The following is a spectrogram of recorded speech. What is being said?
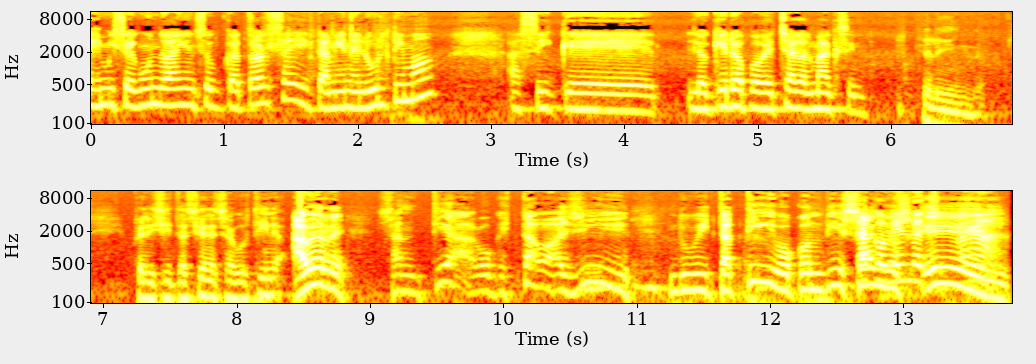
es mi segundo año en sub 14 y también el último. Así que lo quiero aprovechar al máximo. Qué lindo. Felicitaciones, Agustina. A ver, Santiago, que estaba allí dubitativo con 10 años él,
